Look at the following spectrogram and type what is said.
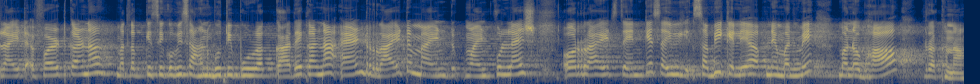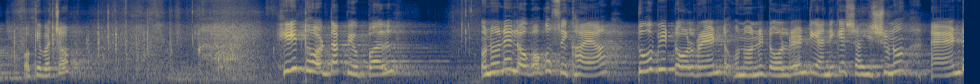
राइट एफर्ट करना मतलब किसी को भी सहानुभूतिपूर्वक कार्य करना। एंड राइट माइंड माइंडफुलनेस और राइट से इनके सही सभी सभी के लिए अपने मन में मनोभाव रखना। ओके बच्चों? ही थॉट द पीपल उन्होंने लोगों को सिखाया टू बी टॉलरेंट उन्होंने टॉलरेंट यानी कि सहिष्णु एंड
